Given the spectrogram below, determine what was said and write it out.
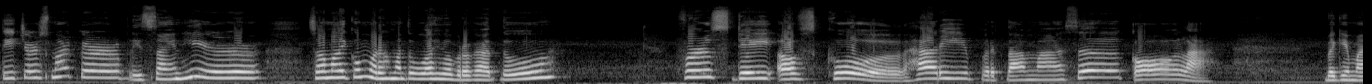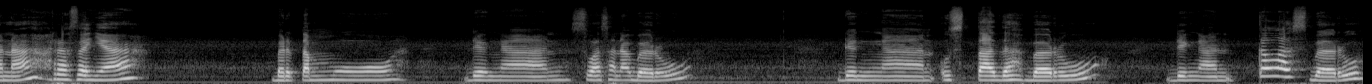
Teacher's marker, please sign here. Assalamualaikum warahmatullahi wabarakatuh. First day of school, hari pertama sekolah. Bagaimana rasanya bertemu dengan suasana baru, dengan ustadzah baru, dengan kelas baru?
